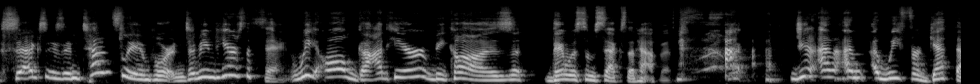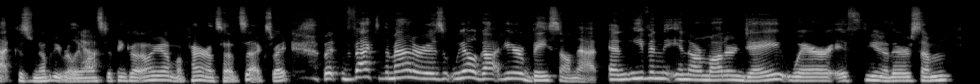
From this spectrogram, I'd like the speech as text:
Sex is intensely important. I mean, here's the thing. We all got here because there was some sex that happened. Yeah, and, and we forget that because nobody really Yeah. wants to think about, oh yeah, my parents had sex, right? But the fact of the matter is, we all got here based on that. And even in our modern day, where if you know there are some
